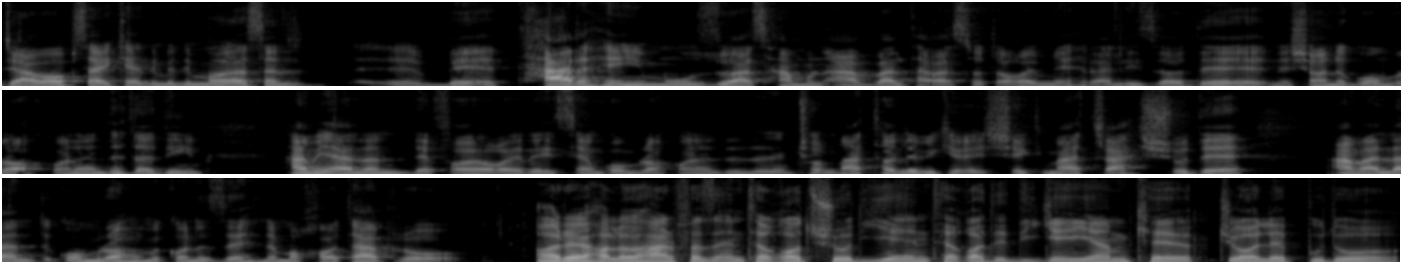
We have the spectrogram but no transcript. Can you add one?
جواب سعی کردیم بدیم. ما اصلا به طرح این موضوع از همون اول توسط آقای مهرعلی زاده نشان گمراه کننده دادیم. همین الان دفاع آقای رئیسی هم گمراه کننده دادیم. چون مطالبی که به شکل مطرح شده عملا گمراه می‌کنه ذهن مخاطب رو. آره حالا حرف از انتقاد شد. یه انتقاد دیگه ای هم که جالب بود و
